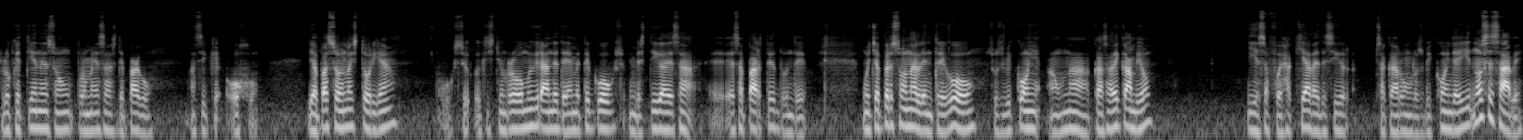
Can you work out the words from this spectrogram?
lo que tiene son promesas de pago. Así que ojo, ya pasó en la historia, existe un robo muy grande de MT Ghost, investiga esa, esa parte donde mucha persona le entregó sus bitcoins a una casa de cambio y esa fue hackeada, es decir, sacaron los bitcoins de ahí. No se sabe,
